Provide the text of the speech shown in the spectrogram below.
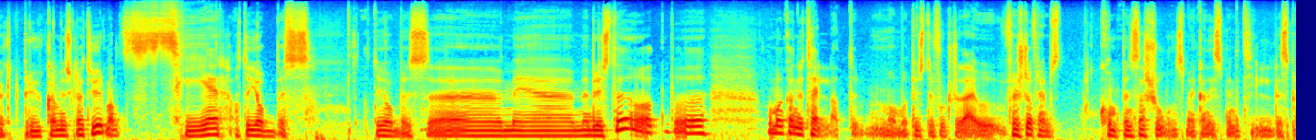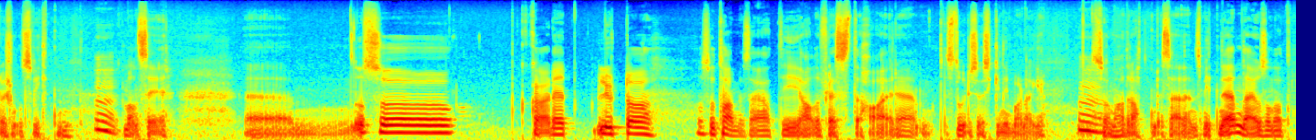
økt bruk av muskulatur. Man ser at det jobbes. At det jobbes eh, med, med, brystet. Og, at, og, man kan jo telle at man må puste fortere. Det er jo først og fremst kompensasjonsmekanismene til respirasjonssvikten mm. man ser. Um, og så er det lurt å ta med seg at de aller fleste har um, store søsken i barnehage mm. som har dratt med seg den smitten hjem. Det er jo sånn at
